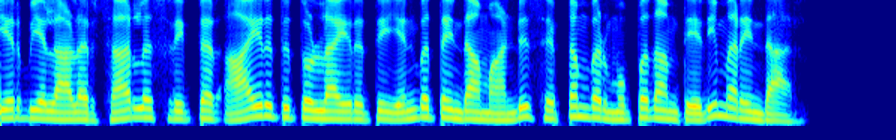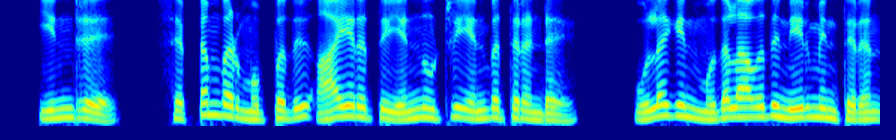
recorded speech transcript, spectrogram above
இயற்பியலாளர் சார்லஸ் ரிக்டர் ஆயிரத்து தொள்ளாயிரத்து எண்பத்தைந்தாம் ஆண்டு செப்டம்பர் முப்பதாம் தேதி மறைந்தார். இன்று செப்டம்பர் முப்பது ஆயிரத்து எண்ணூற்று எண்பத்திரண்டு. உலகின் முதலாவது நீர்மின்திறன்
